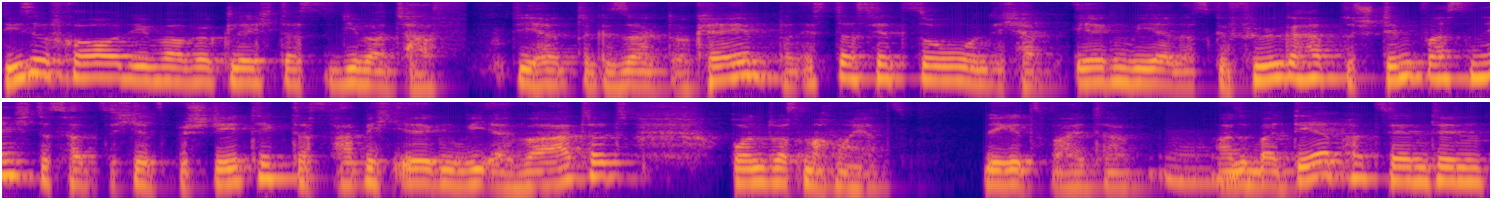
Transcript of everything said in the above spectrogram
Diese Frau, die war wirklich, das, die war tough. Die hat gesagt, okay, dann ist das jetzt so und ich habe irgendwie das Gefühl gehabt, es stimmt was nicht, das hat sich jetzt bestätigt, das habe ich irgendwie erwartet und was machen wir jetzt? Wie geht's weiter? Mhm. Also bei der Patientin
